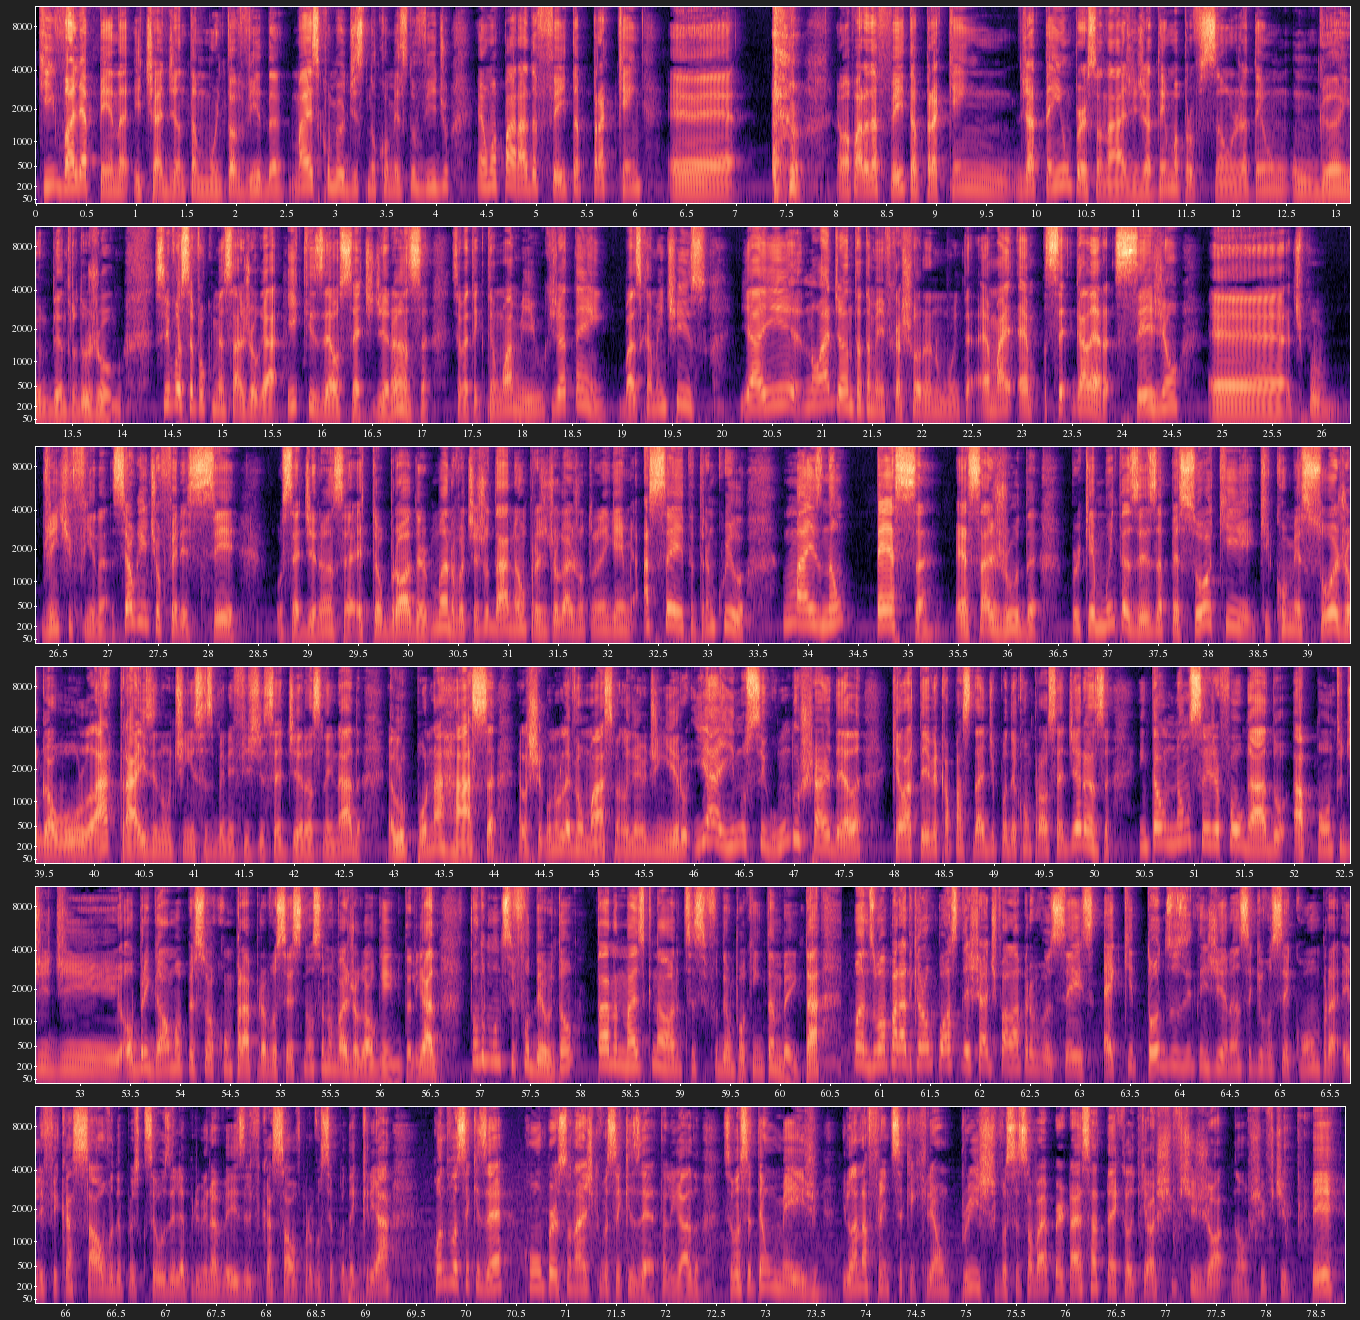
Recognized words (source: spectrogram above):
que vale a pena e te adianta muito a vida. Mas como eu disse no começo do vídeo, é uma parada feita para quem é é uma parada feita para quem já tem um personagem, já tem uma profissão, já tem um, um, ganho dentro do jogo. Se você for começar a jogar e quiser o set de herança, você vai ter que ter um amigo que já tem. Basicamente isso. E aí não adianta também ficar chorando muito. É mais. É, se, galera, sejam. É, tipo, gente fina. Se alguém te oferecer o set de herança é teu brother, mano, vou te ajudar, não, pra gente jogar junto no game. Aceita, tranquilo. Mas não peça essa ajuda, porque muitas vezes a pessoa que, que começou a jogar o WoW lá atrás e não tinha esses benefícios de set de herança nem nada, ela upou na raça, ela chegou no level máximo, ela ganhou dinheiro, e aí no segundo char dela que ela teve a capacidade de poder comprar o set de herança. Então não seja folgado a ponto de, de obrigar uma pessoa a comprar pra você, senão você não vai jogar o game, tá ligado? Todo mundo se fudeu, então tá mais que na hora de você se fuder um pouquinho também, tá? Manos, uma parada que eu não posso deixar de falar pra vocês é que todos os itens de herança que você compra, ele fica salvo depois que você usa ele a primeira vez, ele fica salvo pra você poder criar quando você quiser, com o personagem que você quiser, tá ligado? Se você tem um mage e lá na frente você quer criar um priest, você só vai apertar essa tecla aqui, ó, Shift J, não, Shift P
